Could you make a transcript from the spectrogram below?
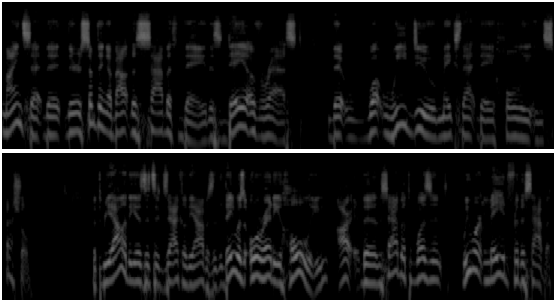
mindset that there's something about the Sabbath day, this day of rest, that what we do makes that day holy and special. But the reality is, it's exactly the opposite. The day was already holy. Our, the, the Sabbath wasn't, we weren't made for the Sabbath.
